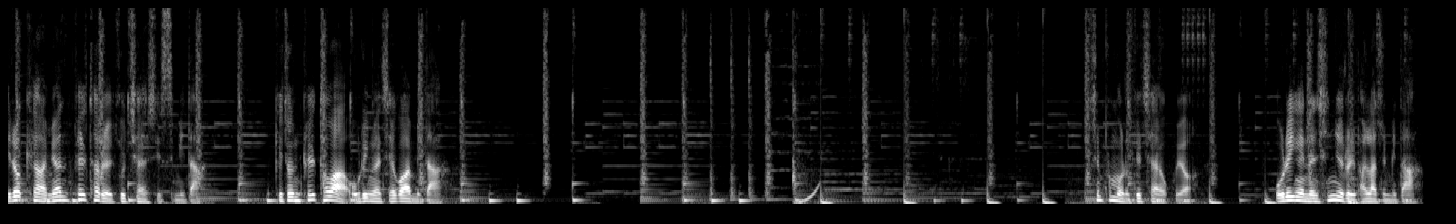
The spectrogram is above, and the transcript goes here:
이렇게 하면 필터를 교체할 수 있습니다. 기존 필터와 오링을 제거합니다. 신품으로 교체하고요. 오링에는 신유를 발라줍니다.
